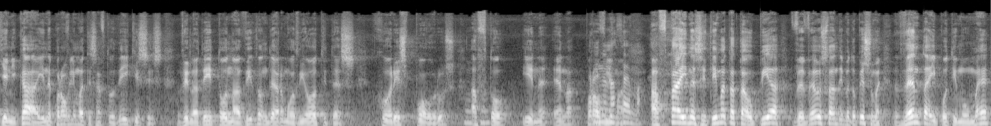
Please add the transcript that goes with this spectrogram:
γενικά, είναι πρόβλημα της αυτοδιοίκησης. Δηλαδή το να δίδονται αρμοδιότητες χωρίς πόρους, αυτό είναι ένα πρόβλημα. θέμα. Αυτά είναι ζητήματα τα οποία βεβαίως θα αντιμετωπίσουμε. Δεν τα υποτιμούμε,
